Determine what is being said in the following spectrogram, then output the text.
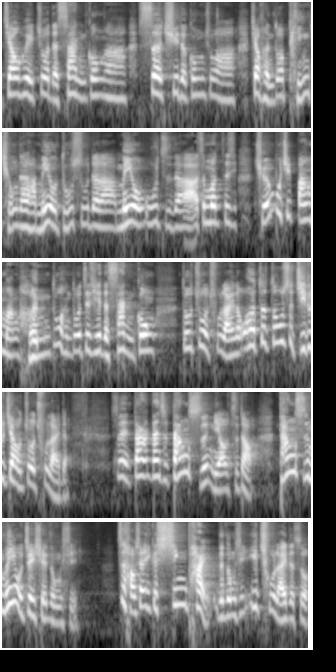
教会做的善功啊，社区的工作啊，叫很多贫穷的啦、没有读书的啦、没有屋子的啊，什么这些全部去帮忙，很多很多这些的善功都做出来了。哇，这都是基督教做出来的。所以当但是当时你要知道，当时没有这些东西，这好像一个新派的东西一出来的时候，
